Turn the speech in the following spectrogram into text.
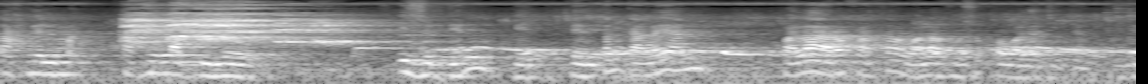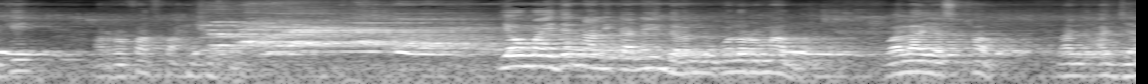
tahlil tahlil labdine Izzuddin benten kalian fala rafatha wala fusuqa wala jidan. Iki arrafat fahisyah. Yauma idzin nalikane dalam kono Ramadan wala yashab lan aja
